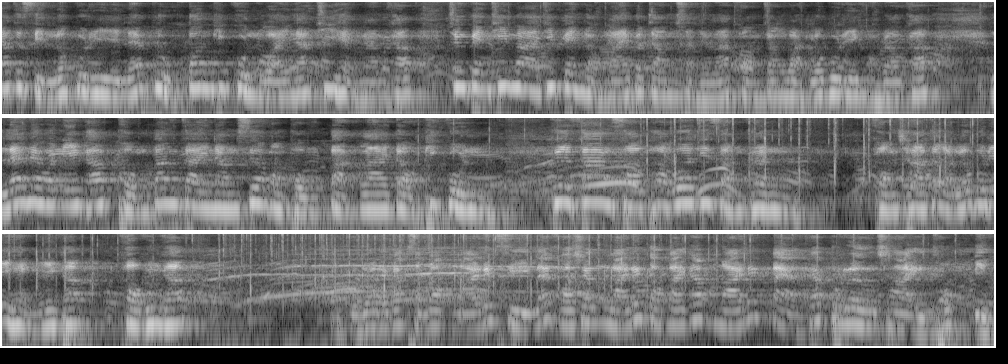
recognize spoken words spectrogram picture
นาฏศิลป์ลบบุรี และปลูกต้นพิกุลไว้ณที่แห่งนั้นครับ จึงเป็นที่มาที่เป็นดอกไม้ประจำสัญลักษณ์ของจังหวัดลบบุรีของเราครับ และในวันนี้ครับผมตั้งใจนำเสื้อของผมปักลายดอกพิกุล เพื่อสร้างซอฟต์พาวเวอร์ที่สำคัญ ของชาวจังหวัดลบบุรีแห่งนี้ครับ ขอบคุณครับขอบคุณด้วยนะครับสำหรับหมายเลขสี่และขอเชิญหมายเลขต่อไปครับ หมายเลขแปดครับเริงชัยทบบิด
